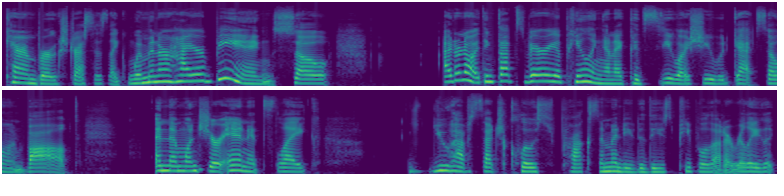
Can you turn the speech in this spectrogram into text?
karen berg stresses like women are higher beings. So I don't know. I think that's very appealing, and I could see why she would get so involved. And then once you're in, it's like you have such close proximity to these people that are really like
